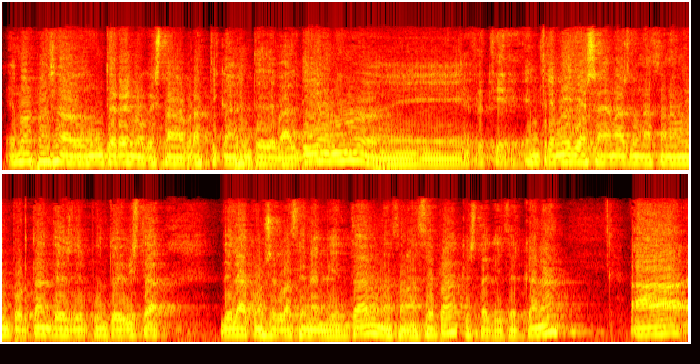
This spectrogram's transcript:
Hemos pasado de un terreno que estaba prácticamente de baldío, ¿no? Eh, entre medias, además de una zona muy importante desde el punto de vista de la conservación ambiental, una zona cepa que está aquí cercana, a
